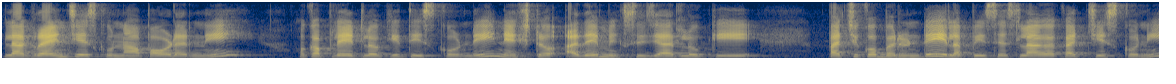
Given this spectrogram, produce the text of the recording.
ఇలా గ్రైండ్ చేసుకున్న పౌడర్ని ఒక ప్లేట్లోకి తీసుకోండి. నెక్స్ట్ అదే మిక్సీ జార్లోకి పచ్చి కొబ్బరి ఉంటే ఇలా పీసెస్ లాగా కట్ చేసుకొని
